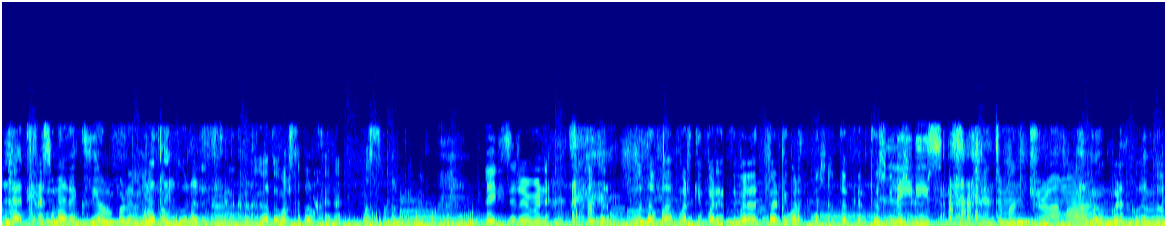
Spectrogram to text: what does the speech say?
Ya, Tienes una erección por el No gato. tengo una erección con el gato, más el pene. Más el pene. Ladies and gentlemen, Puta pa, porque parece, parece, parece más alto que tú. ladies and gentlemen, drama. Parezco alto.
